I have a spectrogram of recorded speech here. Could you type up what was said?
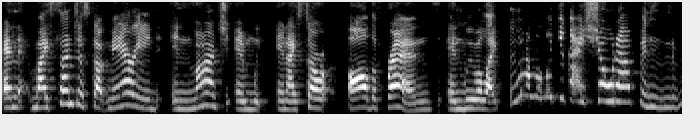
and my son just got married in March, and we and I saw all the friends, and we were like, "Remember when you guys showed up and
